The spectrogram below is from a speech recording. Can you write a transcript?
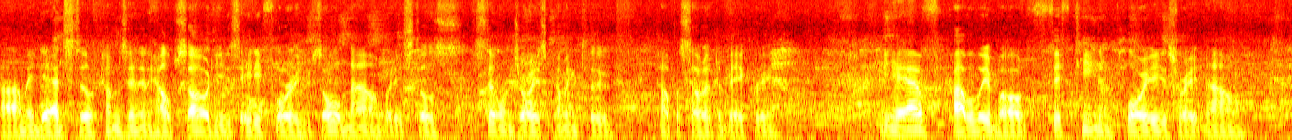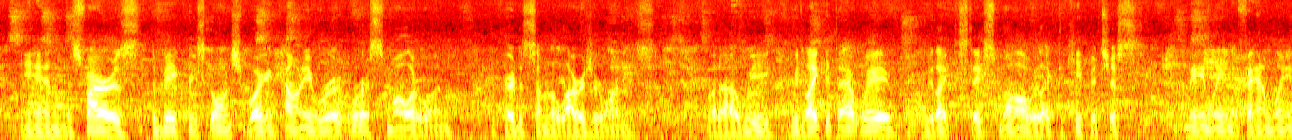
Uh, my dad still comes in and helps out. He's 84 years old now, but he still still enjoys coming to help us out at the bakery. We have probably about 15 employees right now. And as far as the bakeries go in Sheboygan County, we're, we're a smaller one compared to some of the larger ones. But uh, we, we like it that way. We like to stay small. We like to keep it just mainly in the family.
